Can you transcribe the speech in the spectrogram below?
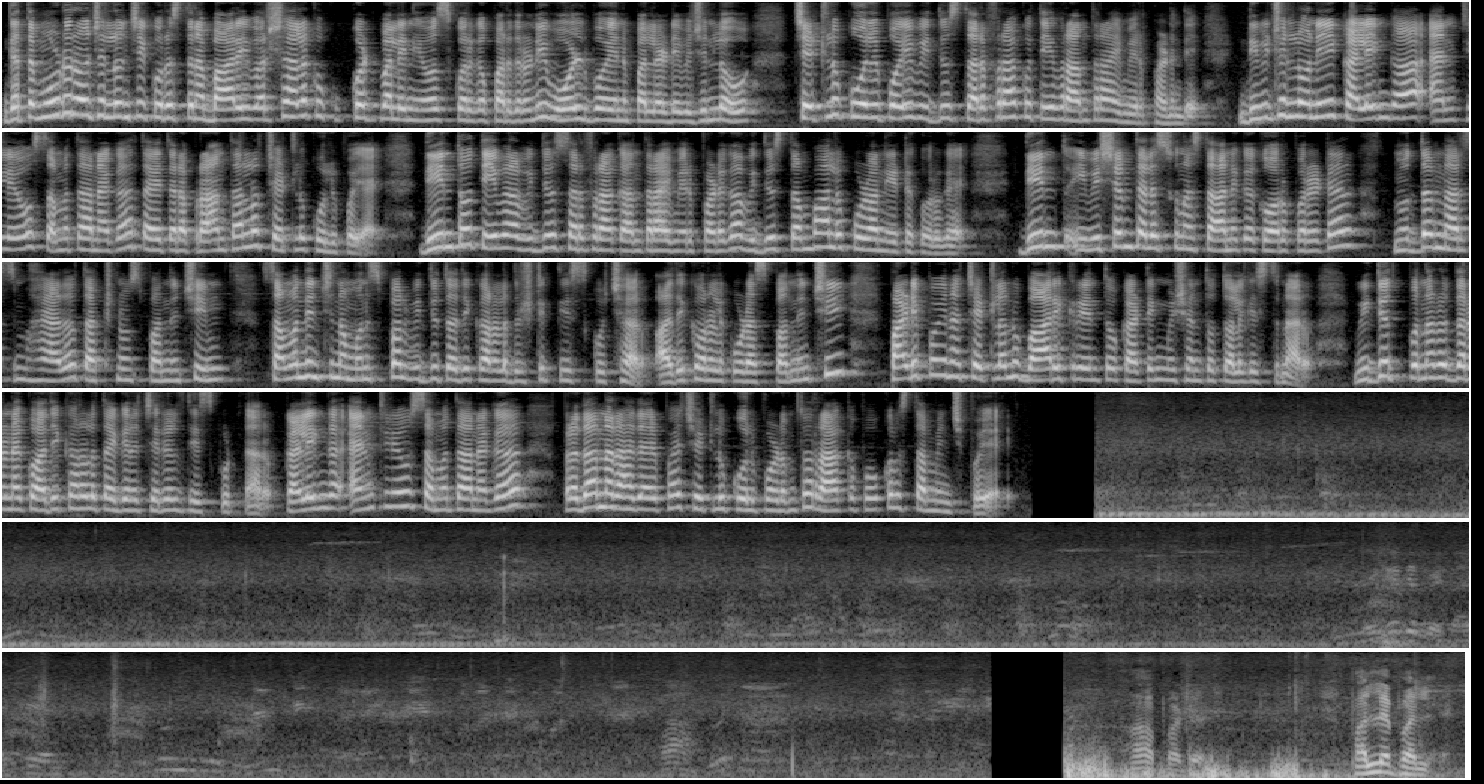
గత మూడు రోజుల నుంచి కురుస్తున్న భారీ వర్షాలకు కుక్కట్పల్లి నియోజకవర్గ పరిధిలోని ఓల్డ్ బోయనపల్లె డివిజన్లో చెట్లు కూలిపోయి విద్యుత్ సరఫరాకు తీవ్ర అంతరాయం ఏర్పడింది. డివిజన్లోని కళింగ ఎన్క్లేవ్ సమతానగర్ తదితర ప్రాంతాల్లో చెట్లు కూలిపోయాయి. దీంతో తీవ్ర విద్యుత్ సరఫరాకు అంతరాయం ఏర్పడగా విద్యుత్ స్తంభాలు కూడా నీట కొరిగాయి. దీంతో ఈ విషయం తెలుసుకున్న స్థానిక కార్పొరేటర్ ముద్దం నరసింహ యాదవ్ తక్షణం స్పందించి సంబంధించిన మున్సిపల్ విద్యుత్ అధికారుల దృష్టికి తీసుకొచ్చారు. అధికారులు కూడా స్పందించి పడిపోయిన చెట్లను భారీ క్రేన్తో కటింగ్ మిషన్తో తొలగిస్తున్నారు. విద్యుత్ పునరుద్ధరణకు అధికారులు తగిన చర్యలు తీసుకుంటున్నారు. కళింగ ఎన్క్లేవ్ సమతానగా ప్రధాన రహదారిపై చెట్లు కూలిపోవడంతో రాకపోకలు స్తంభించిపోయాయి. ఆ,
